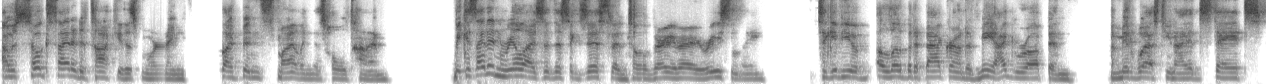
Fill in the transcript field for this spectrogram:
I was so excited to talk to you this morning. I've been smiling this whole time because I didn't realize that this existed until very, very recently. To give you a, a little bit of background of me, I grew up in the Midwest United States.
